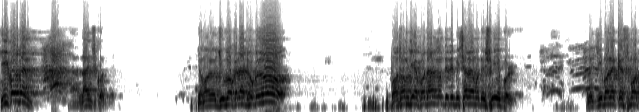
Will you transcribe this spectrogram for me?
কি করবেন? লাঞ্চ করবেন। যখন ওই যুবকেরা ঢুকলো, প্রথম যে প্রধানমন্ত্রী বিছানার মধ্যে শুয়ে পড়ল জীবনে কিসমত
